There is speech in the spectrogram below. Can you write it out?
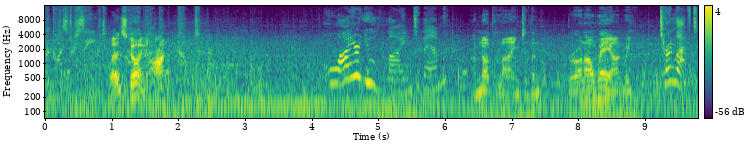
Request received. What is going on? Why are you lying to them? I'm not lying to them. We're on our way, aren't we? Turn left.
